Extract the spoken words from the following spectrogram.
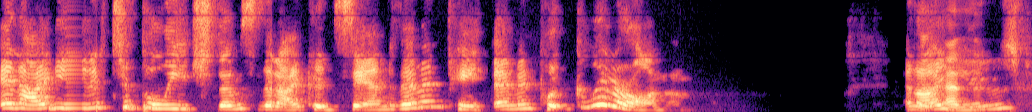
And I needed to bleach them so that I could sand them and paint them and put glitter on them. And I and used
